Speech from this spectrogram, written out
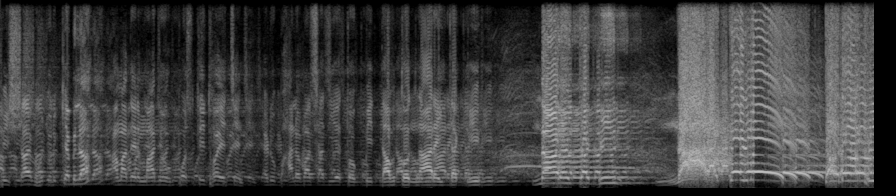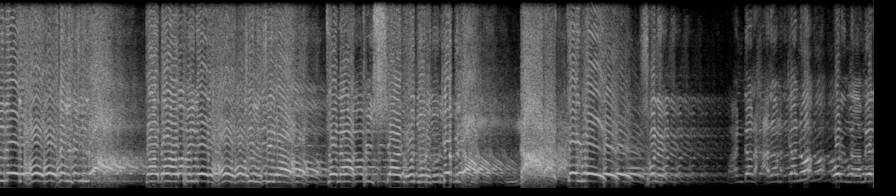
পীর সাহেব হুজুর কেবলা আমাদের মাঝে উপস্থিত হয়েছেন। একটু ভালোবাসা দিয়ে তকবির দাও তো নারে তাকবীর। নারে তাকবীর নারে তাকবীর। দাদা পীরের হোক সিলসিলা, দাদা পীরের হক সিলসিলা। জোনা পিসার হুজুর কেবলা, নারায় দেখবে শোনে পান্ডার হারাম কেন? ওর নামের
